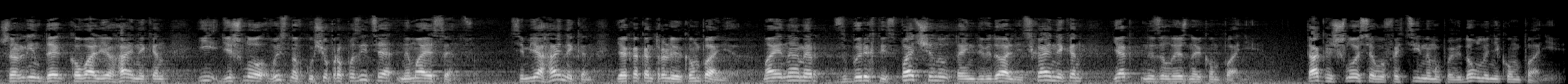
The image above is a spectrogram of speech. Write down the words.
Шарлін де Карвальо Гайнекен і дійшло висновку, що пропозиція не має сенсу. Сім'я Гайнекен, яка контролює компанію, має намір зберегти спадщину та індивідуальність Хайнекен як незалежної компанії. Так йшлося в офіційному повідомленні компанії.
